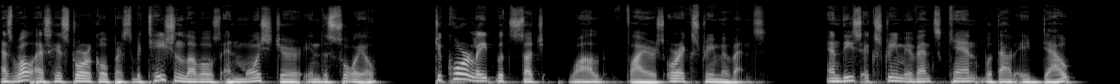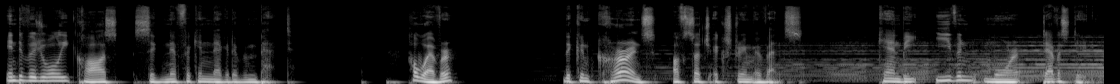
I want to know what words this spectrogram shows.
as well as historical precipitation levels and moisture in the soil to correlate with such wildfires or extreme events. And these extreme events can, without a doubt, individually cause significant negative impact. However, the concurrence of such extreme events can be even more devastating.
